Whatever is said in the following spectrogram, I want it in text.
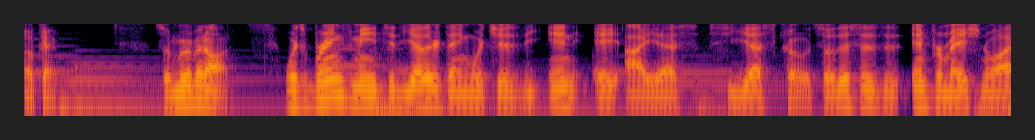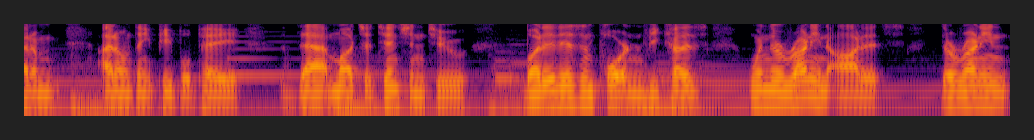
Okay, so moving on, which brings me to the other thing, which is the NAICS code. So this is the informational item I don't think people pay that much attention to but it is important because when they're running audits, they're running,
